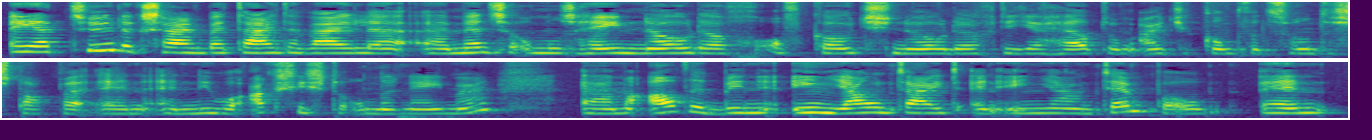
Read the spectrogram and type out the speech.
En ja, tuurlijk zijn bij tijd en wijle uh, mensen om ons heen nodig of coach nodig die je helpt om uit je comfortzone te stappen en, en nieuwe acties te ondernemen. Uh, maar altijd binnen in jouw tijd en in jouw tempo. En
